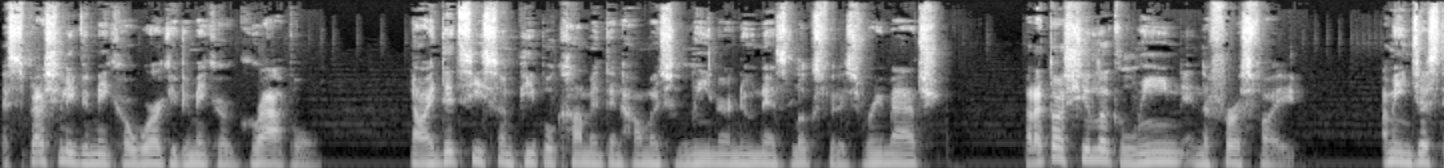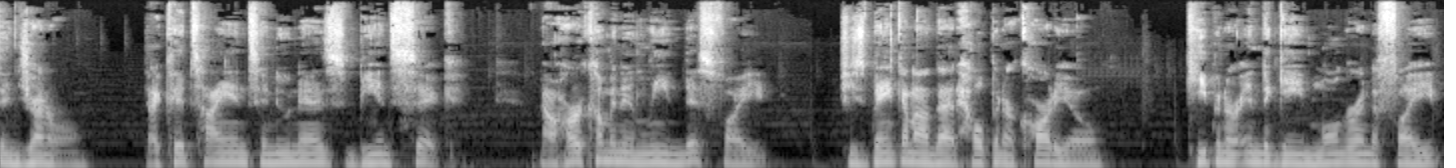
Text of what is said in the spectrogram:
especially if you make her work, if you make her grapple. Now, I did see some people commenting how much leaner Nunes looks for this rematch, but I thought she looked lean in the first fight. I mean, just in general. That could tie into Nunes being sick. Now, her coming in lean this fight, she's banking on that helping her cardio, keeping her in the game longer in the fight.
